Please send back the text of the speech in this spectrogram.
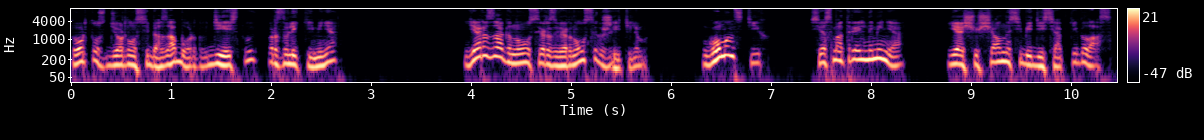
Тортус дернул себя за борду. «Действуй, развлеки меня». Я разогнулся и развернулся к жителям. Гомон стих. Все смотрели на меня. Я ощущал на себе десятки глаз.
